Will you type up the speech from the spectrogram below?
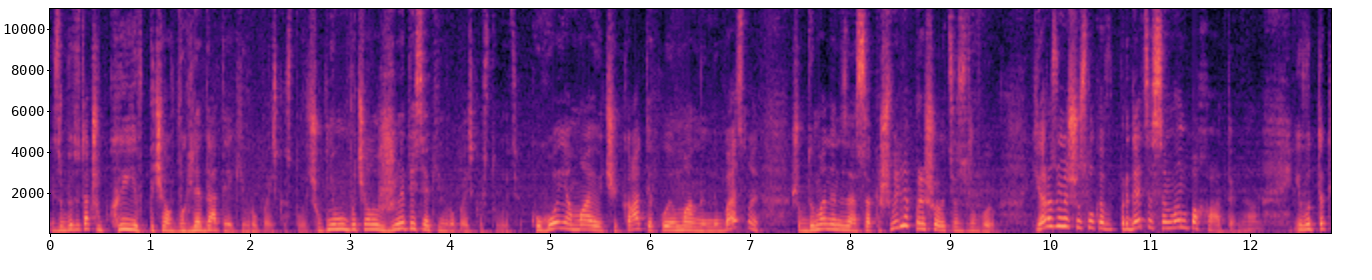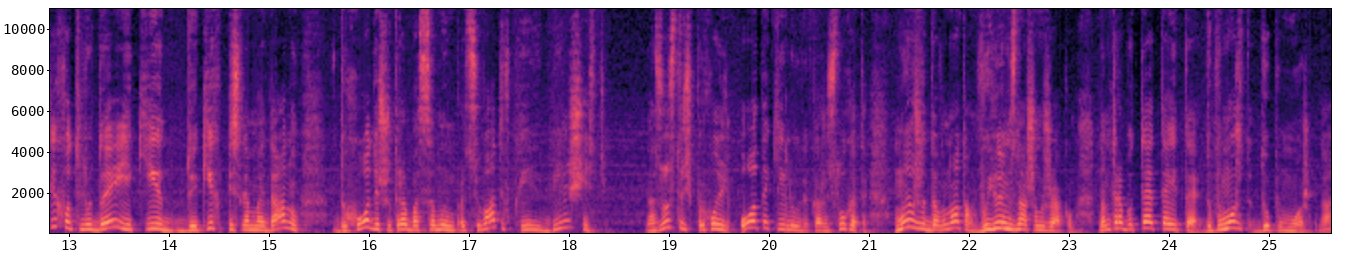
І зробити так, щоб Київ почав виглядати як європейська столиця, щоб в ньому почало житися як європейська столиця. Кого я маю чекати, якої манни небесної, щоб до мене не знаю, Саакашвілі прийшов і це зробив. Я розумію, що слухай, прийдеться самим пахати. Да? І от таких от людей, які до яких після майдану доходить, що треба самим працювати в Києві більшість. На зустріч приходять отакі люди, кажуть: слухайте, ми вже давно там воюємо з нашим ЖЕКом. Нам треба те, те і те. Допоможете? Допоможемо. Да?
